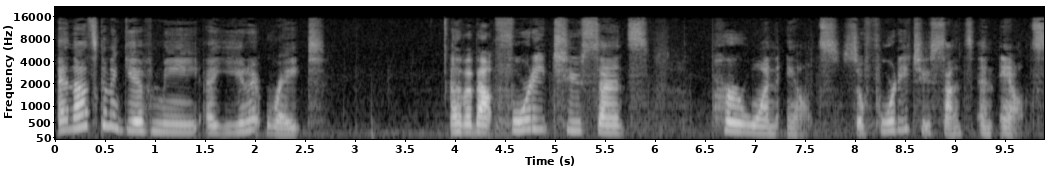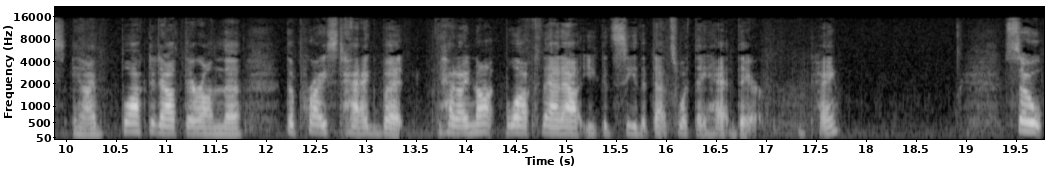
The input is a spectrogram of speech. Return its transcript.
And that's going to give me a unit rate of about 42 cents per one ounce. So 42 cents an ounce. And I blocked it out there on the, the price tag, but had I not blocked that out, you could see that that's what they had there. Okay. So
